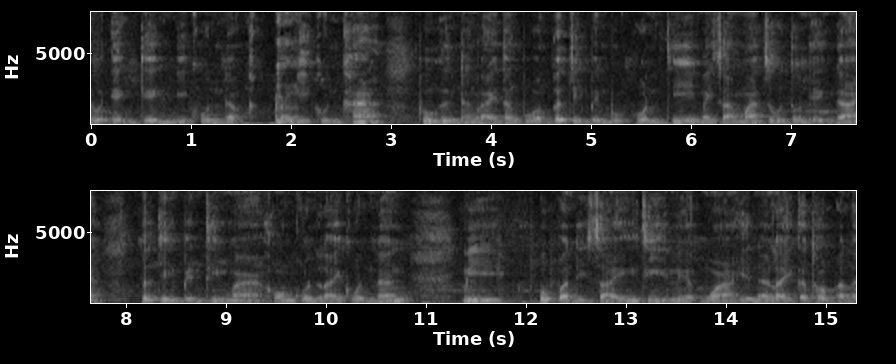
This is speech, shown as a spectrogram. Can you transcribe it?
ตัวเองเก่งมีคุณแล้วมีคุณค่า ผู้อื่นทั้งหลายทั้งปวง ก็จึงเป็นบุคคลที่ไม่สามารถสู้ตนเองได้ ก็จึงเป็นที่มาของคนหลายคนนั้น มีอุปนิสัยที่เรียกว่าเห็นอะไรกระทบอะไร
